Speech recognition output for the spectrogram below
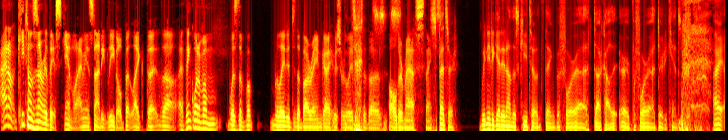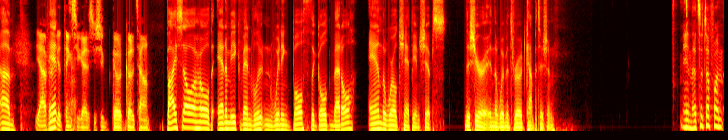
I don't. Ketones is not really a scandal. I mean, it's not illegal, but like the the I think one of them was the related to the Bahrain guy who's related to the Aderlass thing. Spencer, we need to get in on this ketone thing before uh, Doc Holly or before uh, Dirty Kansas. All right. Um, Yeah, I've heard And- good things, you guys. You should go go to town. buy, sell, or hold Annemiek van Vleuten winning both the gold medal and the world championships this year in the women's road competition. Man, that's a tough one.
